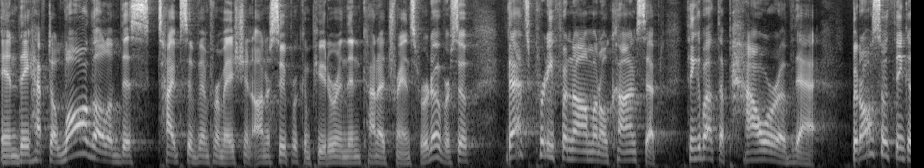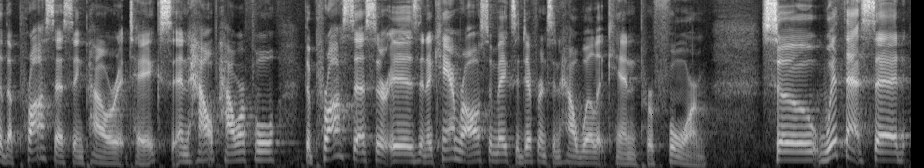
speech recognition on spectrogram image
and they have to log all of this types of information on a supercomputer and then kind of transfer it over. So that's pretty phenomenal concept. Think about the power of that. But also think of the processing power it takes and how powerful the processor is in a camera also makes a difference in how well it can perform. So with that said,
